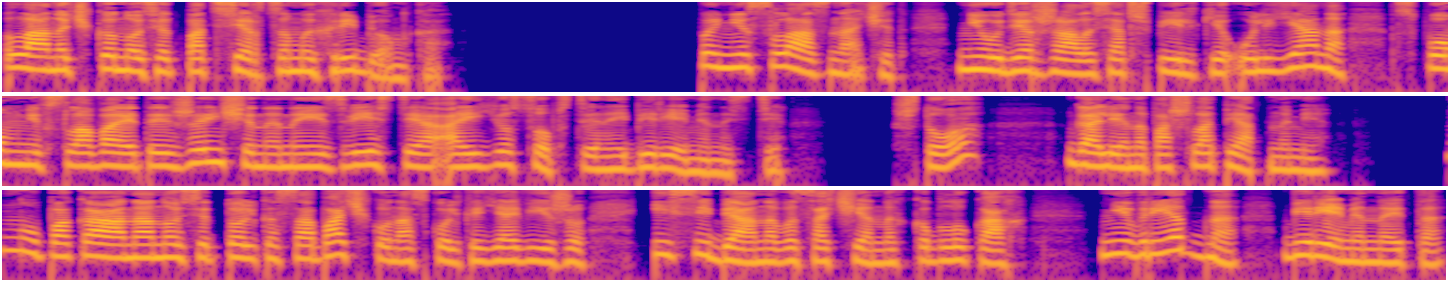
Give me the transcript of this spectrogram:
Ланочка носит под сердцем их ребенка. Понесла, значит, не удержалась от шпильки Ульяна, вспомнив слова этой женщины на известие о ее собственной беременности. «Что?» — Галина пошла пятнами. Ну, пока она носит только собачку, насколько я вижу, и себя на высоченных каблуках. Не вредно беременной-то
